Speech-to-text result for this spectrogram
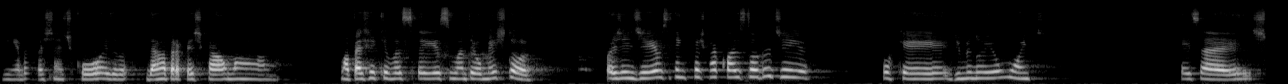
vinha bastante coisa, dava para pescar uma, uma pesca que você ia se manter o mês todo. Hoje em dia você tem que pescar quase todo dia, porque diminuiu muito. Essas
